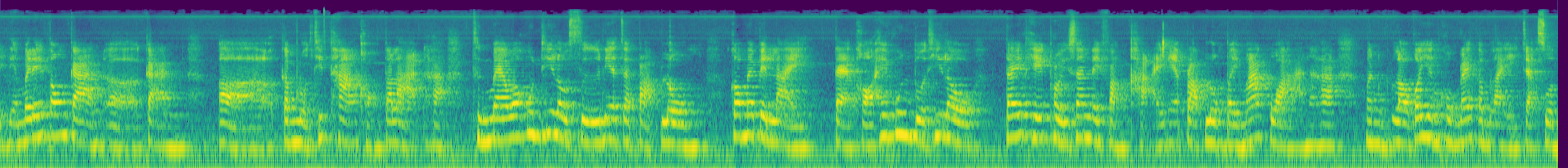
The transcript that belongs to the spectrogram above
ดเนี่ยไม่ได้ต้องการการกำหนดทิศทางของตลาดนะคะ ถึงแม้ว่าหุ้นที่เราซื้อเนี่ยจะปรับลงก็ไม่เป็นไร แต่ขอให้หุ้นตัวที่เรา ได้เทคโพซิชันในฝั่งขายเนี่ยปรับลงไปมากกว่านะคะมันเราก็ยังคงได้กำไรจากส่วน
